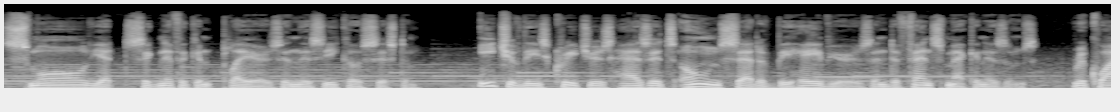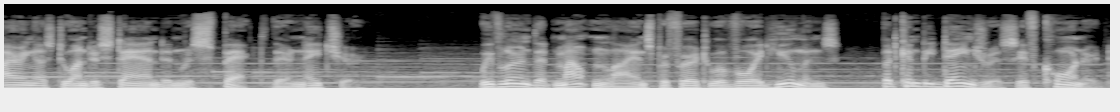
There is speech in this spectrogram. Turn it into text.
small yet significant players in this ecosystem. Each of these creatures has its own set of behaviors and defense mechanisms, requiring us to understand and respect their nature. We've learned that mountain lions prefer to avoid humans, but can be dangerous if cornered.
